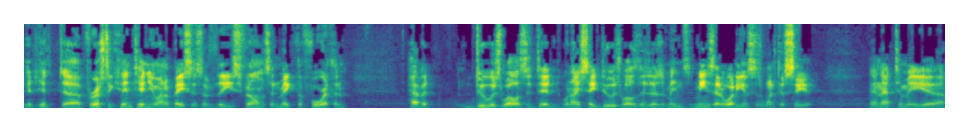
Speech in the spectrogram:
it, it uh, for us to continue on a basis of these films and make the fourth and have it do as well as it did. When I say do as well as it does, it means it means that audiences went to see it, and that to me, uh,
